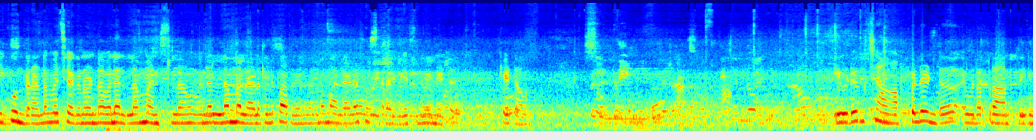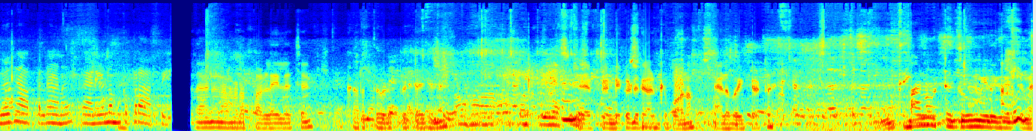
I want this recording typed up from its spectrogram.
ഈ കുന്ത്രണ്ടം വെച്ചേക്കണോണ്ട് അവനെല്ലാം മനസ്സിലാവും അവനെല്ലാം മലയാളത്തിൽ പറയുന്നത് നമ്മുടെ മലയാള സബ്സ്ക്രൈബേഴ്സിന് വേണ്ടിയിട്ട്. കേട്ടോ? ഇവിടെ ഒരു ചാപ്പലുണ്ട്. ഇവിടെ പ്രാർത്ഥിക്കുന്ന ചാപ്പലാണ്. വേണമെങ്കിൽ നമുക്ക് പ്രാർത്ഥിക്കാം. അതാണ് നമ്മുടെ പള്ളിയിലച്ഛൻ കറുത്ത് വെളുപ്പിട്ടേക്കുന്നത് ഫ്രണ്ടിൽ കൂടെ ഒരാൾക്ക് പോണം. അയാൾ പോയിക്കോട്ടെ. ചെയ്ത് കിട്ടുന്ന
